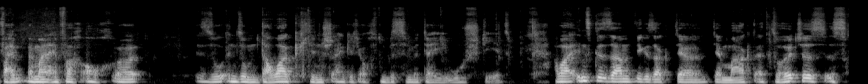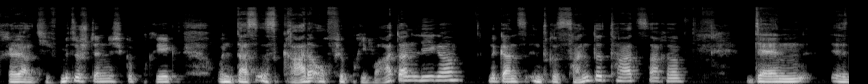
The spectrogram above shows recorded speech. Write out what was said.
weil, wenn man einfach auch äh, so in so einem Dauerclinch eigentlich auch so ein bisschen mit der EU steht. Aber insgesamt, wie gesagt, der, der Markt als solches ist relativ mittelständisch geprägt und das ist gerade auch für Privatanleger eine ganz interessante Tatsache, denn äh,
